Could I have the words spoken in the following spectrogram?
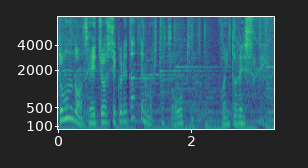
どんどん成長してくれたっていうのも一つ大きなポイントでしたね。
